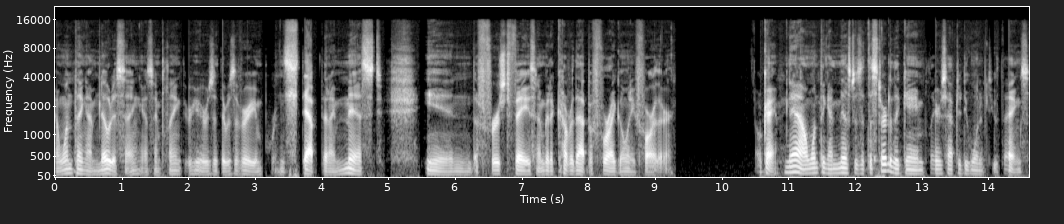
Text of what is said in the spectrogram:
Now one thing I'm noticing as I'm playing through here is that there was a very important step that I missed in the first phase, and I'm going to cover that before I go any farther. Okay, now one thing I missed is at the start of the game, players have to do one of two things.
